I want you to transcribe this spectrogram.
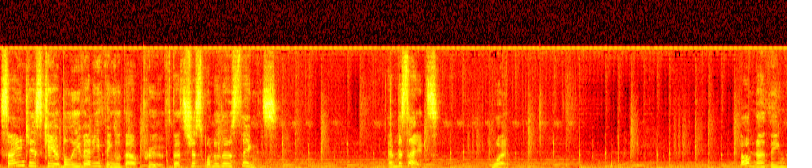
Scientists can't believe anything without proof. That's just one of those things. And besides, what? Oh, nothing.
